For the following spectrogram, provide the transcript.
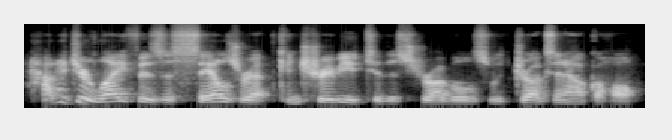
how did your life as a sales rep contribute to the struggles with drugs and alcohol?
